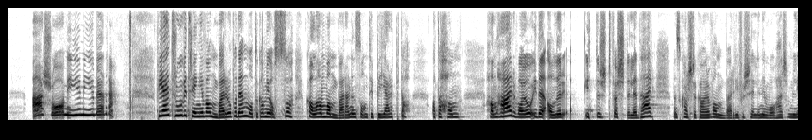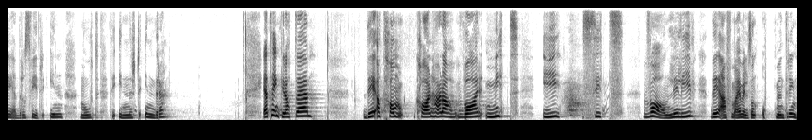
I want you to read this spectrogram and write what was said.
Er så mye, mye bedre. For jeg tror vi trenger vannbærere, og på den måten kan vi også kalle han vannbæreren en sånn type hjelp. da. At han, han her var jo i det aller ytterst første ledd her, mens kanskje det kan være vannbærere i forskjellige nivå her som leder oss videre inn mot det innerste indre. Jeg tenker at eh, det at han karen her da, var midt i sitt vanlige liv, det er for meg en veldig sånn oppmuntring.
